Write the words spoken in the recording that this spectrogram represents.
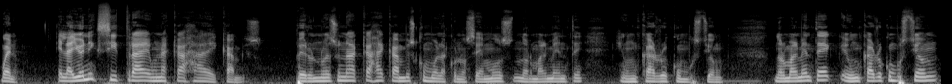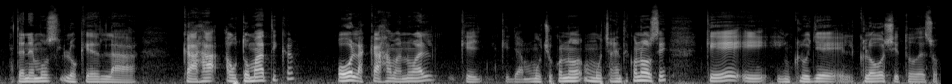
Bueno, el Ioniq sí trae una caja de cambios, pero no es una caja de cambios como la conocemos normalmente en un carro de combustión. Normalmente en un carro de combustión tenemos lo que es la caja automática, o la caja manual que, ya mucho mucha gente conoce, que eh, incluye el clutch y todo eso.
